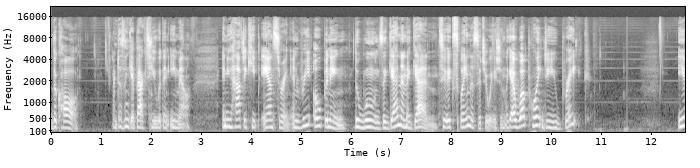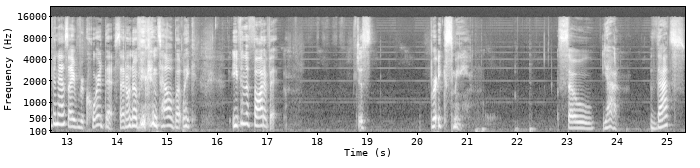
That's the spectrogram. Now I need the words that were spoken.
the call and doesn't get back to you with an email? And you have to keep answering and reopening the wounds again and again to explain the situation. Like at what point do you break? Even as i record this i don't know if you can tell but like even the thought of it just breaks me. So, yeah, that's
